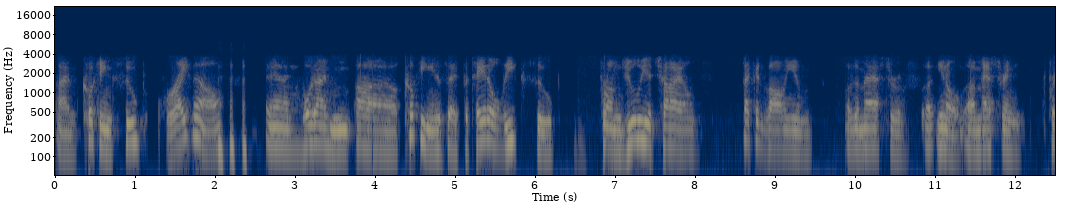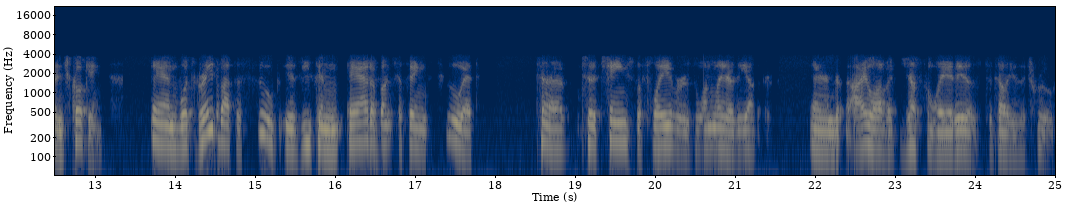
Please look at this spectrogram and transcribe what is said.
I'm cooking soup right now, and what I'm uh, cooking is a potato leek soup from Julia Child's second volume of the Master of, uh, you know, uh, Mastering French Cooking. And what's great about the soup is you can add a bunch of things to it to to change the flavors one way or the other and I love it just the way it is, to tell you the truth.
